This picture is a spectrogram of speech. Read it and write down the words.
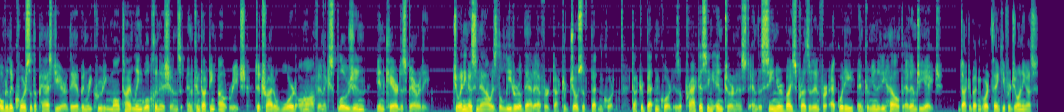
Over the course of the past year, they have been recruiting multilingual clinicians and conducting outreach to try to ward off an explosion in care disparity. Joining us now is the leader of that effort, Dr. Joseph Betancourt. Dr. Betancourt is a practicing internist and the Senior Vice President for Equity and Community Health at MGH. Dr. Betancourt, thank you for joining us.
